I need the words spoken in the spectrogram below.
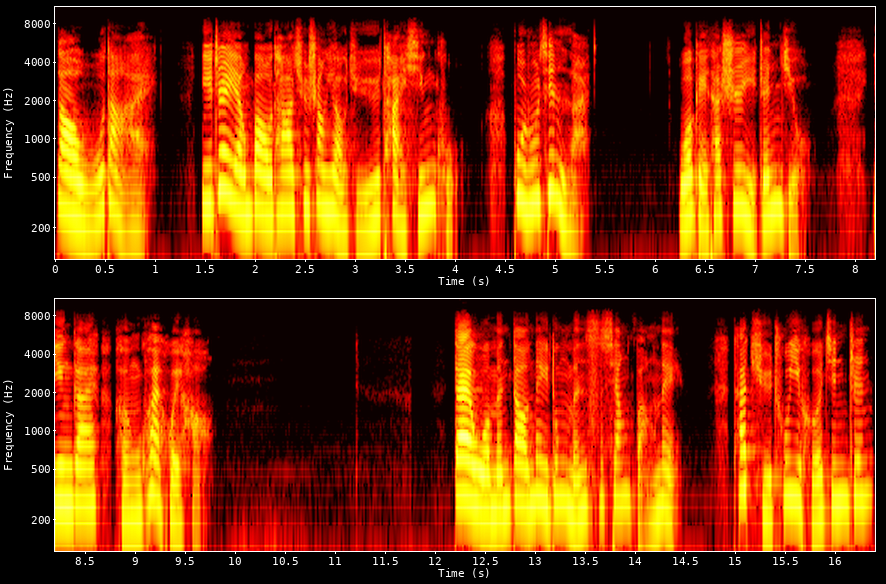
道无大碍，你这样抱他去上药局太辛苦，不如进来。”我给他施以针灸，应该很快会好。待我们到内东门司厢房内，他取出一盒金针，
